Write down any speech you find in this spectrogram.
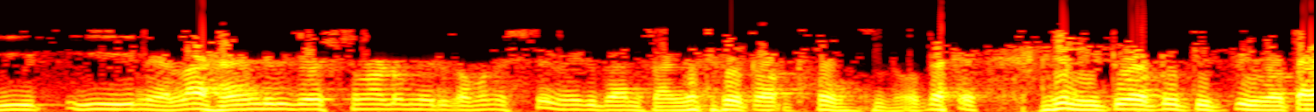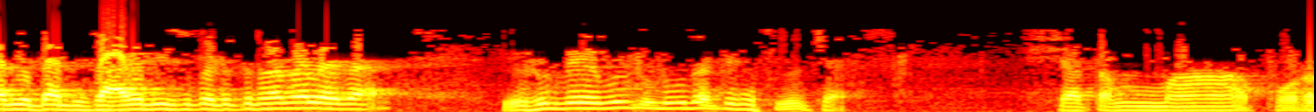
ఈ ఈయన ఎలా హ్యాండిల్ చేస్తున్నాడో మీరు గమనిస్తే మీకు దాని సంగతి ఏదో అర్థం అవుతుంది ఓకే? నేను ఇటు అటు తిప్పి ఒకటి దాన్ని సాగదీసి పెడుతున్నానో లేదా? You should be able to do that in future శతం మా పుర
